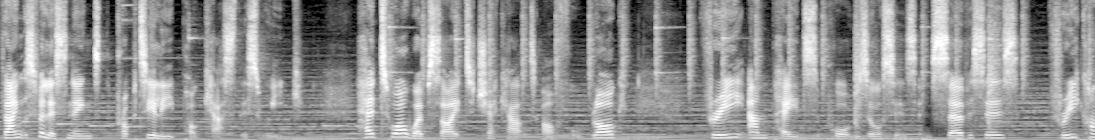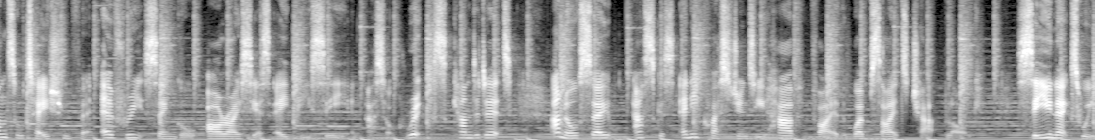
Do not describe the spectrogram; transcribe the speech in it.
Thanks for listening to the Property Elite podcast this week. Head to our website to check out our full blog, free and paid support resources and services free consultation for every single RICS APC and ASOC RICS candidate, and also ask us any questions you have via the website chat blog. See you next week.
